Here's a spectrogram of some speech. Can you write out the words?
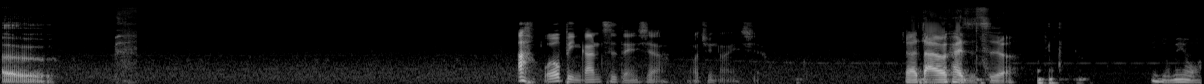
啊，我有饼干吃，等一下我要去拿一下。现在大家又开始吃了。有没有啊？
